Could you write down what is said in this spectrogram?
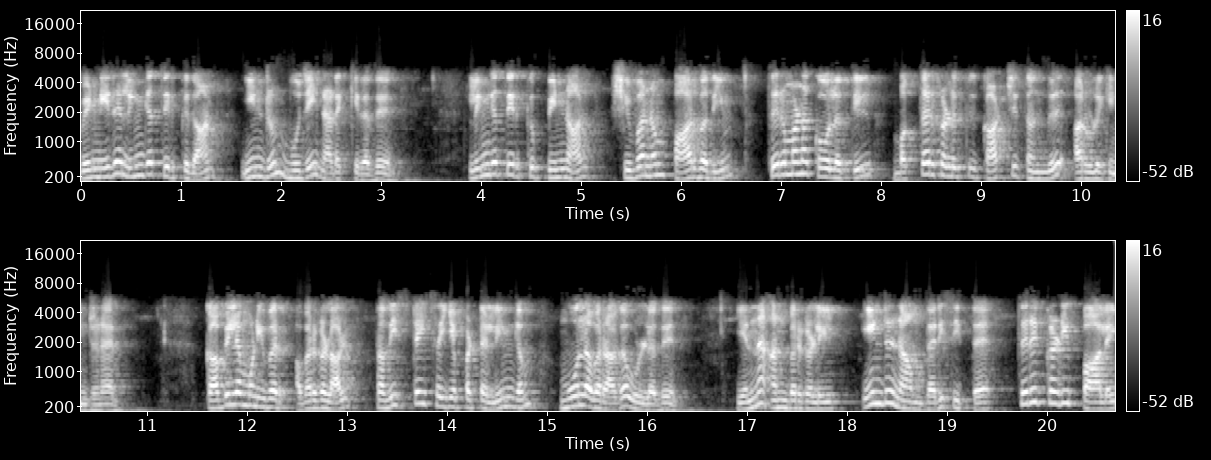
வெண்ணிற லிங்கத்திற்கு தான் இன்றும் பூஜை நடக்கிறது. லிங்கத்திற்கு பின்னால் சிவனும் பார்வதியும் திருமண கோலத்தில் பக்தர்களுக்கு காட்சி தந்து அருளுகின்றனர். கபில முனிவர் அவர்களால் பிரதிஷ்டை செய்யப்பட்ட லிங்கம் மூலவராக உள்ளது. என்ன அன்பர்களில் இன்று நாம் தரிசித்த திருக்கழிப்பாலை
